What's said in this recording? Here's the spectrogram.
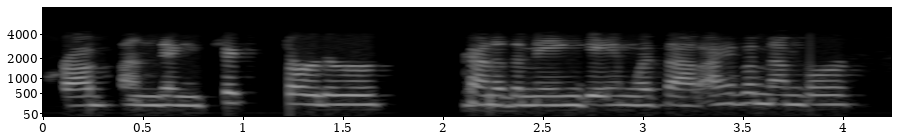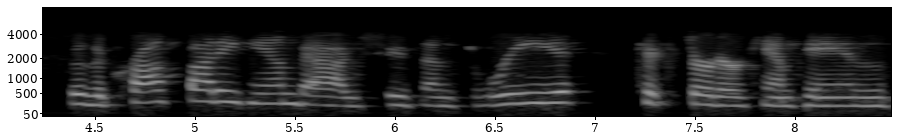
crowdfunding, Kickstarter, kind of the main game with that. I have a member who's a crossbody handbag. She's done three Kickstarter campaigns.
